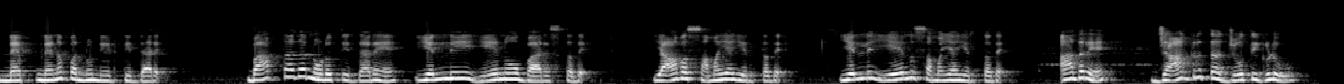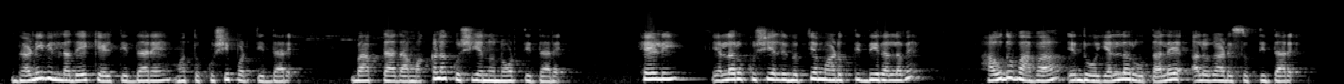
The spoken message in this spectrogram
ನೆಪ್ ನೆನಪನ್ನು ನೀಡ್ತಿದ್ದಾರೆ. ಬಾಪ್ತಾದ ನೋಡುತ್ತಿದ್ದಾರೆ ಎಲ್ಲಿ ಏನೋ ಬಾರಿಸ್ತದೆ. ಯಾವ ಸಮಯ ಇರ್ತದೆ? ಎಲ್ಲಿ ಏನು ಸಮಯ ಇರ್ತದೆ? ಆದರೆ ಜಾಗೃತ ಜ್ಯೋತಿಗಳು ದಣಿವಿಲ್ಲದೆ ಕೇಳ್ತಿದ್ದಾರೆ ಮತ್ತು ಖುಷಿ ಪಡ್ತಿದ್ದಾರೆ. ಬಾಪ್ತಾದ ಮಕ್ಕಳ ಖುಷಿಯನ್ನು ನೋಡ್ತಿದ್ದಾರೆ. ಹೇಳಿ, ಎಲ್ಲರೂ ಖುಷಿಯಲ್ಲಿ ನೃತ್ಯ ಮಾಡುತ್ತಿದ್ದೀರಲ್ಲವೇ? ಹೌದು ಬಾಬಾ ಎಂದು ಎಲ್ಲರೂ ತಲೆ ಅಲುಗಾಡಿಸುತ್ತಿದ್ದಾರೆ.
